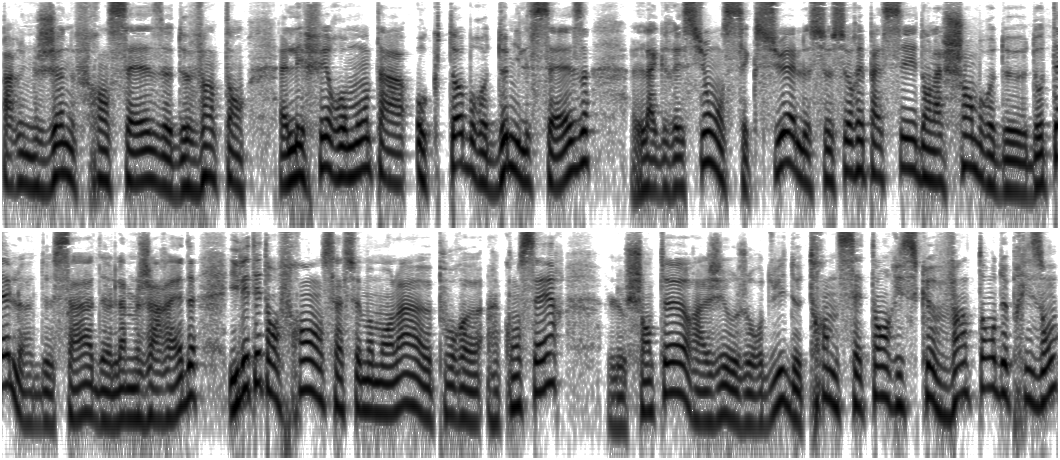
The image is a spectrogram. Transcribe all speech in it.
par une jeune française de 20 ans. Les faits remontent à octobre 2016. L'agression sexuelle se serait passée dans la chambre d'hôtel de Saad Lamjared. Il était en France à ce moment-là euh, pour euh, un concert. Le chanteur, âgé aujourd'hui de 37 ans, risque 20 ans de prison.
